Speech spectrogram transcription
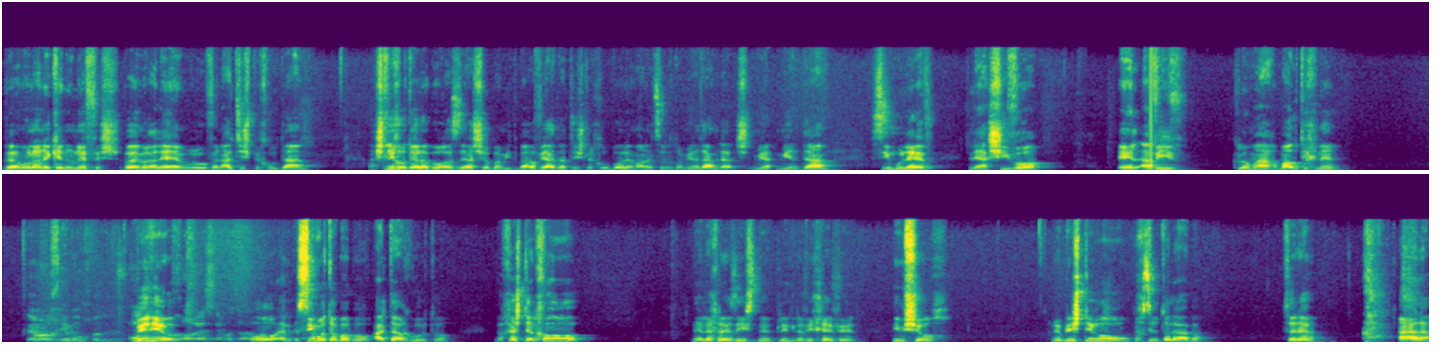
ואומר לא נקנו נפש, ואומר עליהם ראובן אל תשפכו דם, השליכו אותו לבור הזה אשר במדבר, ויד לא תשלחו בו למען יצילו אותו מידם, מידם, שימו לב, להשיבו אל אביו. כלומר, מה הוא תכנן? בדיוק, שימו אותו בבור, אל תהרגו אותו, ואחרי שתלכו, נלך לאיזה איסט נפלינג, נביא חבל, נמשוך, ובלי שתראו, נחזיר אותו לאבא. בסדר? הלאה,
